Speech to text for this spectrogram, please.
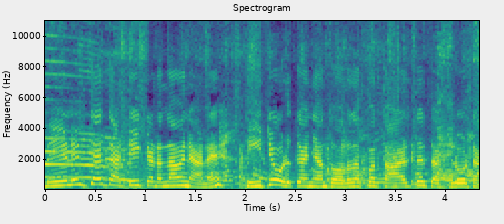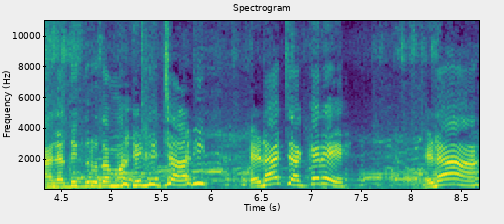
മേളിലത്തെ തട്ടി കിടന്നവനാണ്. തീറ്റ കൊടുക്കാൻ ഞാൻ തുറന്നപ്പോൾ താഴത്തെ തട്ടിലോട്ട് അനധികൃതമായിട്ട് ചാടി. എടാ ചക്കരേ. എടാ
